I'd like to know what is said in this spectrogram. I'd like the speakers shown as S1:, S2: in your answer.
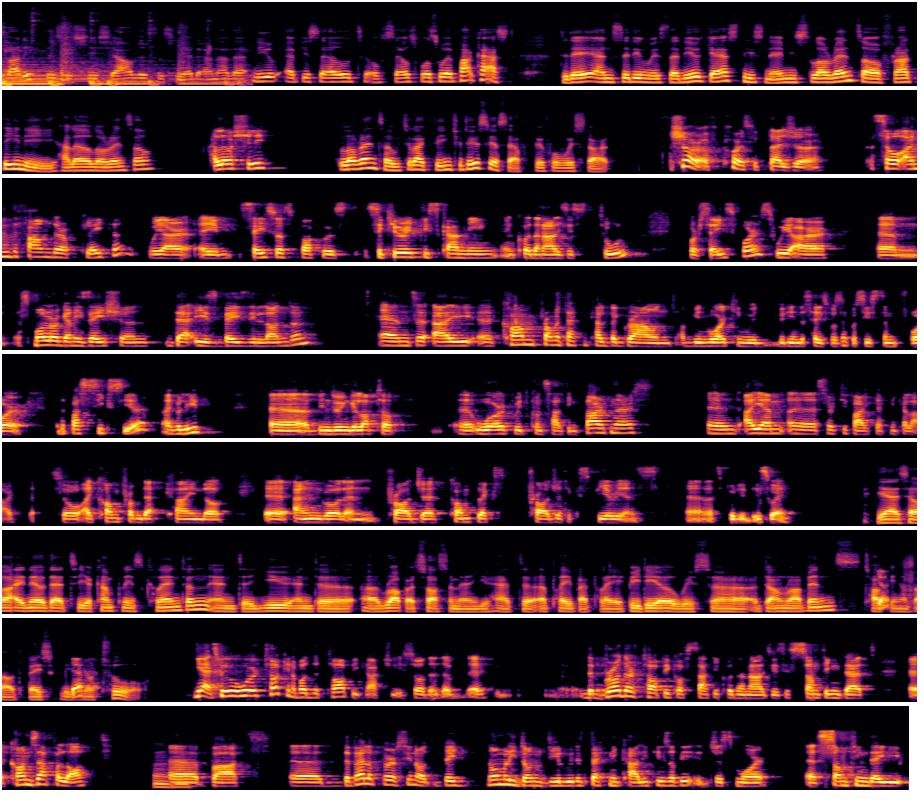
S1: everybody. This is Xi Xiao. This is yet another new episode of Salesforce Way Podcast. Today I'm sitting with a new guest. His name is Lorenzo Frattini. Hello, Lorenzo.
S2: Hello, Xi.
S1: Lorenzo, would you like to introduce yourself before we start?
S2: Sure, of course, with pleasure. So I'm the founder of Clayton. We are a Salesforce focused security scanning and code analysis tool for Salesforce. We are um, a small organization that is based in London. And I uh, come from a technical background. I've been working with within the Salesforce ecosystem for the past six years, I believe. Uh, I've been doing a lot of uh, work with consulting partners, and I am a certified technical architect. So I come from that kind of uh, angle and project, complex project experience. Uh, let's put it this way.
S1: Yeah, so I know that your company is Clayton, and uh, you and uh, uh, Robert Sösemann, you had uh, a play-by-play video with uh, Don Robins talking yeah. about basically yeah. your tool.
S2: Yes, we were talking about the topic actually. So the, the, the, the broader topic of static code analysis is something that uh, comes up a lot, mm-hmm. but developers, you know, they normally don't deal with the technicalities of it. It's just more something they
